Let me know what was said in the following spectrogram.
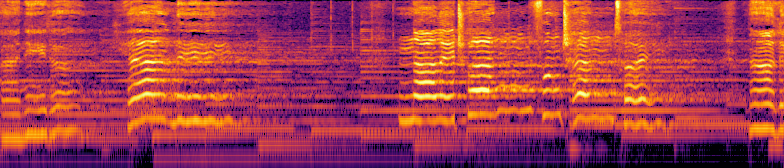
在你的眼里，那里春风沉醉，那里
